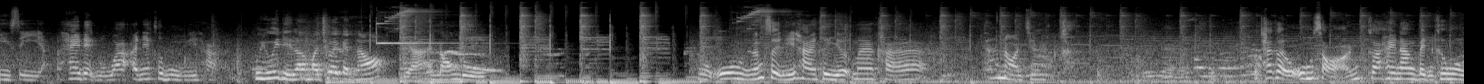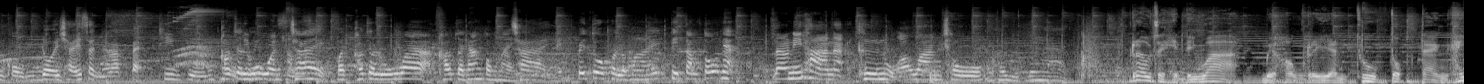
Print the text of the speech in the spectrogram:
B C อะให้เด็กรู้ว่าอันเนี้ยคือมุมนิทาน ครูยุ้ยเดี๋ยวเรามาช่วยกันเนาะเดี๋ยวน้องดูหนูอุ้มหนังสือนิทานคือเยอะมากค่ะ ถ้านอนใช่ไหมคะ ถ้าเกิดว่าอุ้มสอนก็ให้นั่งเป็นครึ่งวงกลม โดยใช้สัญลักษณ์แปะที่พื้นเขาจะรู้ที่พี่อ้วนทำใช่เขาจะรู้ว่าเขาจะนั่งตรงไหนใช่เป็นตัวผลไม้ติดตามโต๊ะเนี่ยแล้วนิทานอะคือหนูเอาวางโชว์เขาหยิบได้ง่ายเราจะเห็นได้ว่าเมื่อห้องเรียนถูกตกแต่งให้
